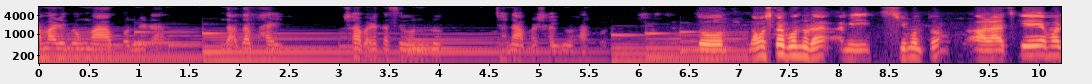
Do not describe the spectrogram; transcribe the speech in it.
আমার এবং মা, বোনেরা, দাদা ভাই, সবার কাছে অনুরোধ যেন আমার স্বামী ভালো হয়। তো নমস্কার বন্ধুরা, আমি শ্রীমন্ত। আর আজকে আমার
